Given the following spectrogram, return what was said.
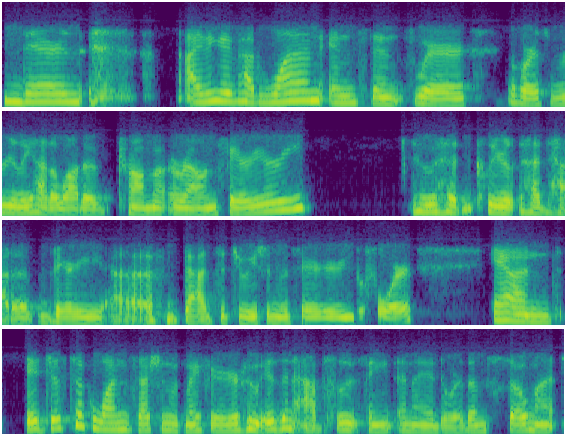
there's, I think I've had one instance where the horse really had a lot of trauma around farriery, who had clear had had a very uh, bad situation with farriering before, and it just took one session with my farrier, who is an absolute saint, and I adore them so much.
